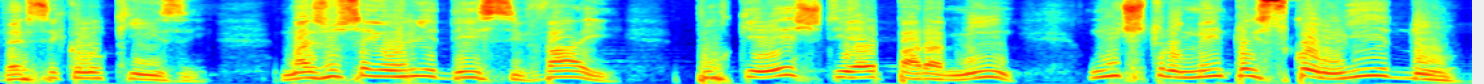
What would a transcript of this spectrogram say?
versículo 15. Mas o Senhor lhe disse: Vai, porque este é para mim um instrumento escolhido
